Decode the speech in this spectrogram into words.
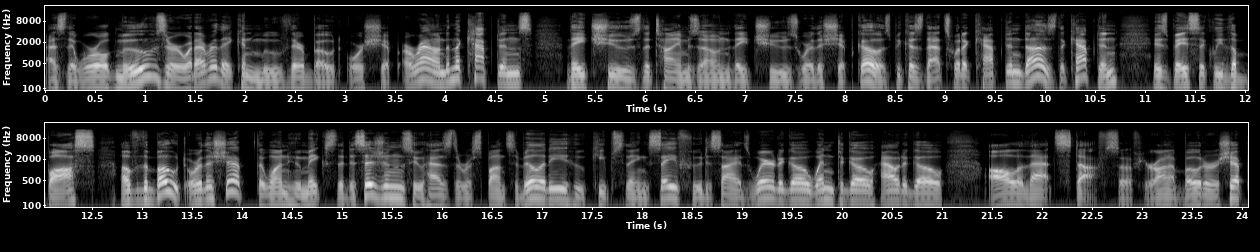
as the world moves or whatever, they can move their boat or ship around. And the captains, they choose the time zone, they choose where the ship goes because that's what a captain does. The captain is basically the boss of the boat or the ship, the one who makes the decisions, who has the responsibility, who keeps things safe, who decides where to go, when to go, how to go, all of that stuff stuff. So if you're on a boat or a ship,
